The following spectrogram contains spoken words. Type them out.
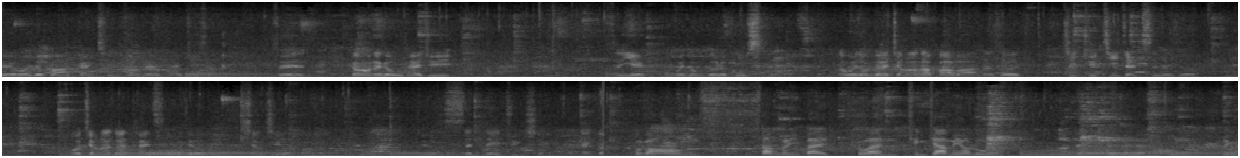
对，我就把感情放在舞台剧上面，所以刚好那个舞台剧。是演伟忠哥的故事。那伟忠哥讲到他爸爸那时候进去急诊室的时候，我讲那段台词，我就想起我妈妈，就声泪俱下。不过好像上个礼拜突然请假没有录了。啊，对对对那个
